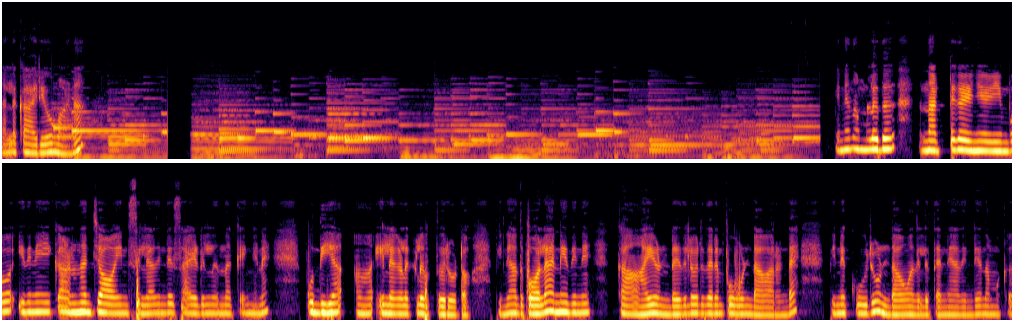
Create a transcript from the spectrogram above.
നല്ല കാര്യവുമാണ്. പിന്നെ നമ്മളിത് നട്ട് കഴിഞ്ഞ് കഴിയുമ്പോൾ ഇതിനെ ഈ കാണുന്ന ജോയിൻസിൽ അതിന്റെ സൈഡിൽ നിന്നൊക്കെ ഇങ്ങനെ പുതിയ ഇലകൾ കിളിർത്ത് വരും കേട്ടോ പിന്നെ അതുപോലെ തന്നെ ഇതിന് കായുണ്ട്. ഇതിലൊരു തരം പൂവുണ്ടാവാറുണ്ട് പിന്നെ കുരു ഉണ്ടാവും അതിൽ തന്നെ. അതിന്റെ നമുക്ക്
